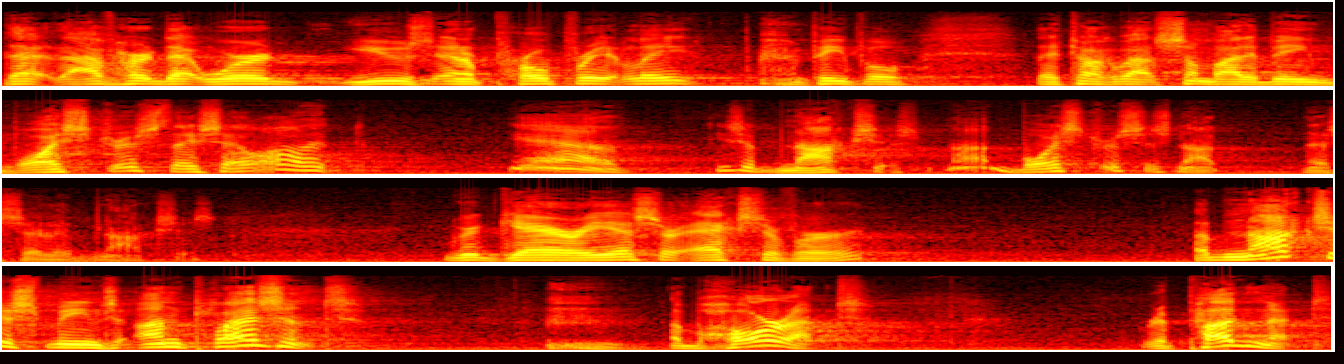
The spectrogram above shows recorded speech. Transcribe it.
That, I've heard that word used inappropriately. People, they talk about somebody being boisterous. They say, oh, it, yeah, he's obnoxious. Not boisterous is not necessarily obnoxious. Gregarious or extrovert. Obnoxious means unpleasant, abhorrent, repugnant.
